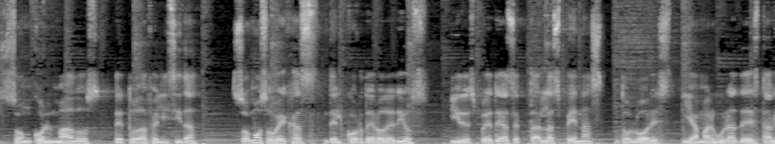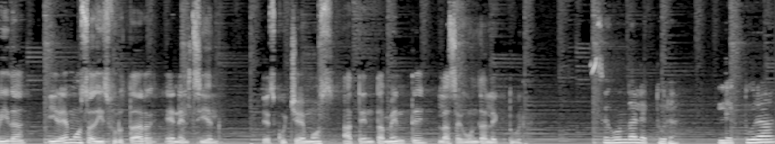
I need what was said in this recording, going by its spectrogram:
son colmados de toda felicidad. Somos ovejas del Cordero de Dios y después de aceptar las penas, dolores y amarguras de esta vida, iremos a disfrutar en el cielo. Escuchemos atentamente la segunda lectura. Segunda lectura. Lectura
